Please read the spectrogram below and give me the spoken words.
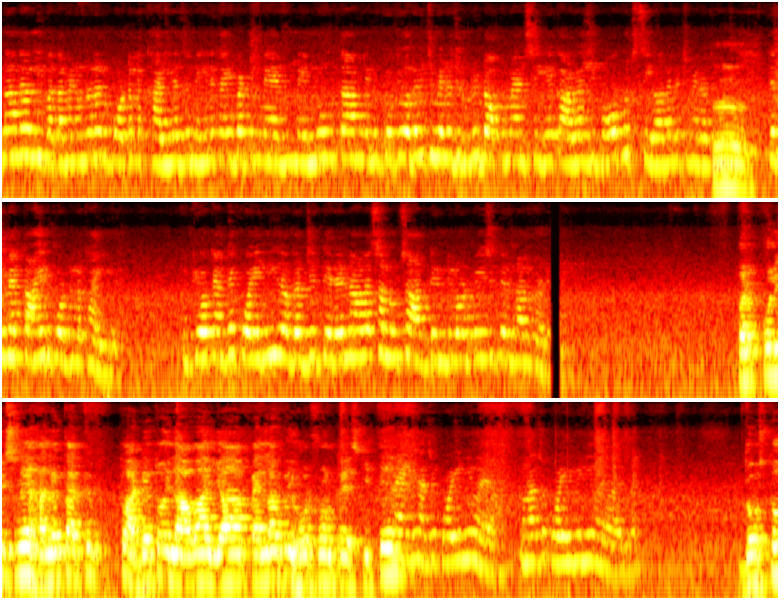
ਉਹਨਾਂ ਦਾ ਨਹੀਂ ਪਤਾ ਮੈਨੂੰ ਉਹਨਾਂ ਨੇ ਰਿਪੋਰਟ ਲਿਖਾਈ ਹੈ ਜਾਂ ਨਹੀਂ ਲਿਖਾਈ ਬਟ ਮੈਂ ਮੈਨੂੰ ਤਾਂ ਮੈਨੂੰ ਕਿਉਂਕਿ ਉਹਦੇ ਵਿੱਚ ਮੇਰੇ ਜ਼ਰੂਰੀ ਡਾਕੂਮੈਂਟ ਸੀਗੇ ਕਾਗਜ਼ ਸੀ ਬਹੁਤ ਕੁਝ ਸੀਗਾ ਉਹਦੇ ਵਿੱਚ ਮੇਰਾ ਜ਼ਰੂਰੀ। ਤੇ ਮੈਂ ਤਾਂ ਹੀ ਰਿਪੋਰਟ ਲਿਖਾਈ ਹੈ ਕਿਉਂਕਿ ਉਹ ਕਹਿੰਦੇ ਕੋਈ ਨਹੀਂ ਅਗਰ ਜੇ ਤੇਰੇ ਨਾਲ ਸਾਨੂੰ ਸਾਥ ਦੇਣ ਦੀ ਲੋੜ ਪਈ ਸੀ ਤੇਰੇ ਨਾਲ ਖੜੇ ਹਾਂ। ਪਰ ਪੁਲਿਸ ਨੇ ਹਾਲੇ ਤੱਕ ਤੁਹਾਡੇ ਤੋਂ ਇਲਾਵਾ ਜਾਂ ਪਹਿਲਾਂ ਕੋਈ ਹੋਰ ਫੋਨ ਟ੍ਰੇਸ ਕੀਤੇ ਨਹੀਂ ਹਜੇ ਕੋਈ ਨਹੀਂ ਹੋਇਆ। ਉਹਨਾਂ 'ਚ ਕੋਈ ਵੀ ਨਹੀਂ ਹੋਇਆ ਅਜੇ ਦੋਸਤੋ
